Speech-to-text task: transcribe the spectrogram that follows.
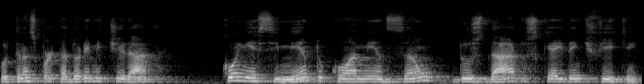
o transportador emitirá conhecimento com a menção dos dados que a identifiquem,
